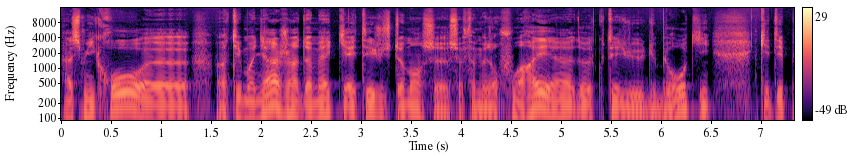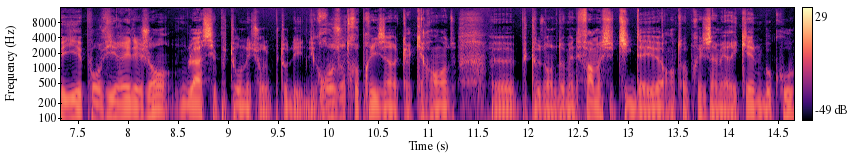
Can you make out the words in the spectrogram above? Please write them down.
à ce micro, un témoignage hein, d'un mec qui a été justement ce, fameux enfoiré hein, de l'autre côté du, du, bureau qui, qui était payé pour virer les gens. Là, c'est plutôt on est sur plutôt des, grosses entreprises, hein, CAC 40, euh, plutôt dans le domaine pharmaceutique d'ailleurs, entreprises américaines beaucoup.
